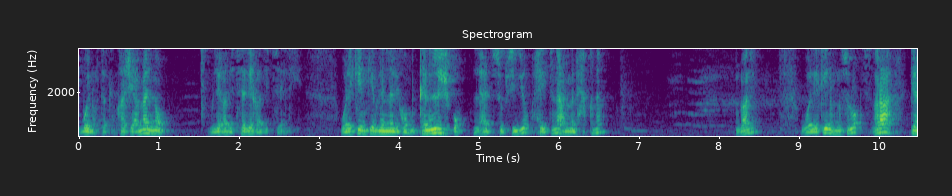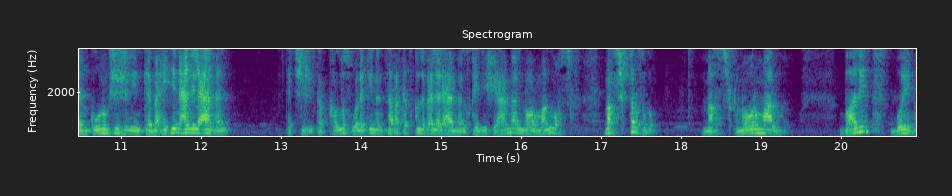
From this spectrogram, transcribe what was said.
bueno حتى تلقى شي عمل no. اللي غادي تسالي غادي تسالي. ولكن كيف قلنا لكم كنلجؤوا لهذا ال subsidio حيت نعم من حقنا vale؟ ولكن في نفس الوقت راه كنكونوا مسجلين كباحثين عن العمل. كتسجل كتخلص ولكن انت راه كتقلب على العمل. لقيتي شي عمل normalement خصك ما خصكش ترفضه ما خصك normalement vale bueno.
